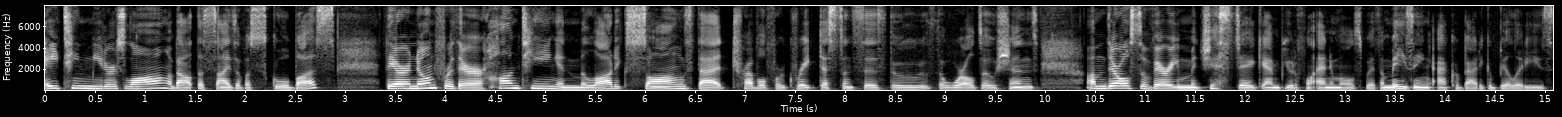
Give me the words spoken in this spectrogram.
18 meters long, about the size of a school bus. They are known for their haunting and melodic songs that travel for great distances through the world's oceans. Um, they're also very majestic and beautiful animals with amazing acrobatic abilities.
